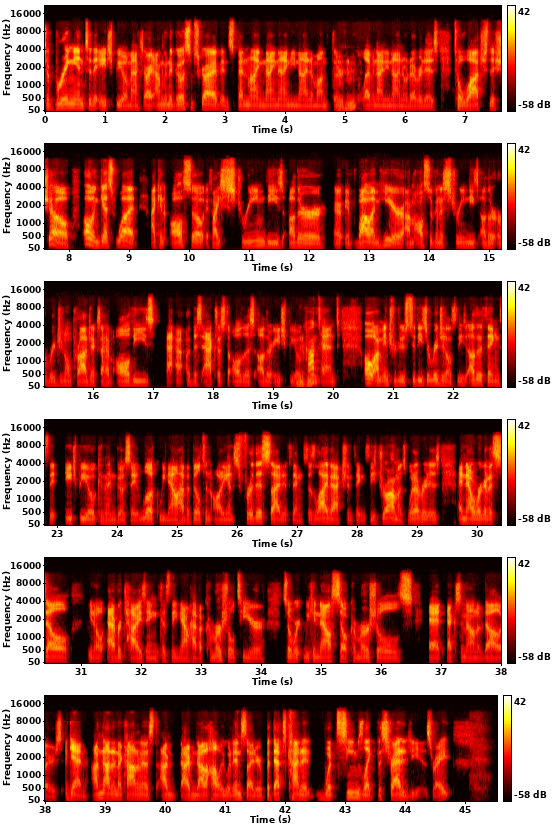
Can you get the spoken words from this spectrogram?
to bring into the HBO Max. All right, I'm going to go subscribe and spend my 9.99 a month or mm-hmm. 11.99 or whatever it is to watch this show. Oh, and guess what? I can also if I stream these other uh, if while I'm here, I'm also going to stream these other original projects. I have all these uh, this access to all this other HBO mm-hmm. content. Oh, I'm introduced to these originals, these other things that HBO can then go say, look, we now have a built-in audience for this side of things, these live action things, these dramas, whatever it is, and now we're going to sell you know advertising because they now have a commercial tier so we can now sell commercials at x amount of dollars again i'm not an economist i'm i'm not a hollywood insider but that's kind of what seems like the strategy is right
